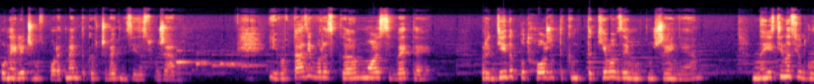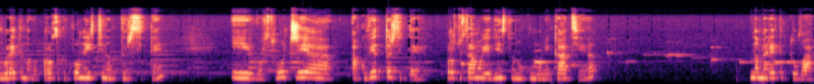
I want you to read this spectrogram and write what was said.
поне лично според мен, такъв човек не си заслужава. И в тази връзка, моят съвет е преди да подхождате към такива взаимоотношения, наистина си отговорете на въпроса какво наистина търсите. И в случая, ако вие търсите просто само единствено комуникация, намерете това.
